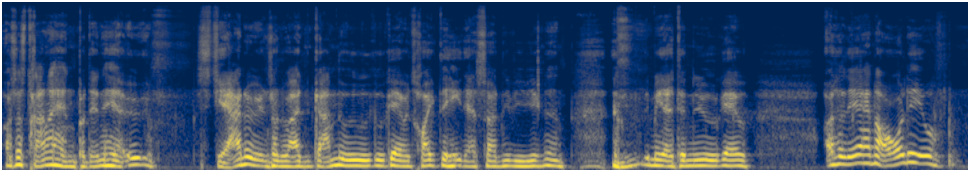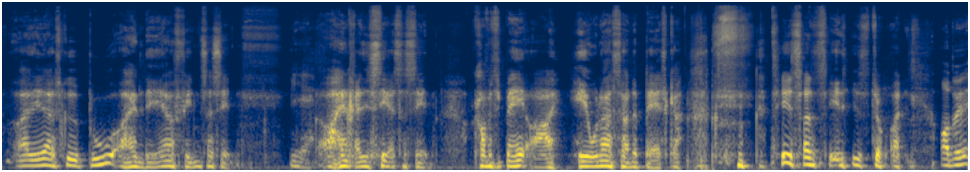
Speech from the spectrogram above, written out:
Og så strander han på denne her ø, Stjerneøen, som det var i den gamle ud- udgave. Jeg tror ikke, det helt er sådan i virkeligheden. mere den nye udgave. Og så lærer han at overleve, og han lærer at skyde bue, og han lærer at finde sig selv. Ja. Og han realiserer sig selv. Og kommer tilbage og hævner, så det basker. det er sådan set historien. Og øh,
